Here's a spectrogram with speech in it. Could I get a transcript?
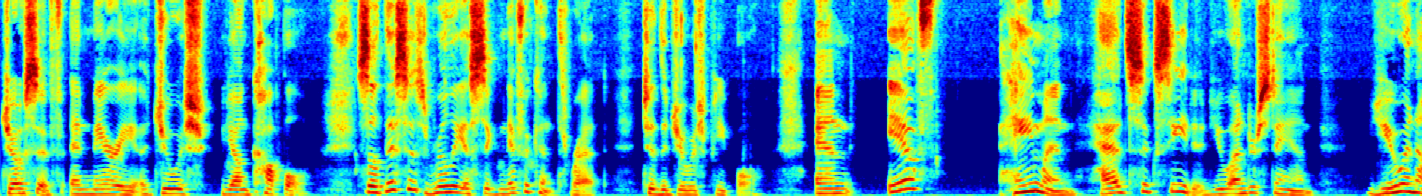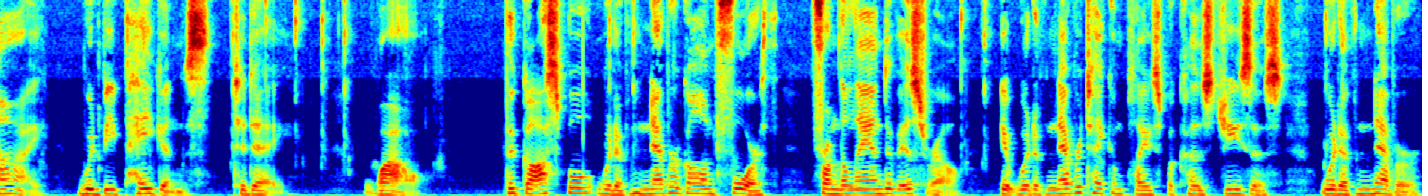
Joseph and Mary, a Jewish young couple. So, this is really a significant threat to the Jewish people. And if Haman had succeeded, you understand, you and I would be pagans today. Wow. The gospel would have never gone forth from the land of Israel, it would have never taken place because Jesus would have never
